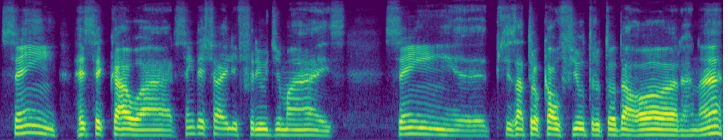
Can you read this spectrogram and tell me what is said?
sem ressecar o ar, sem deixar ele frio demais, sem eh, precisar trocar o filtro toda hora, né?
